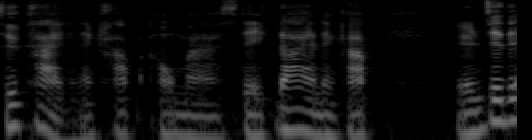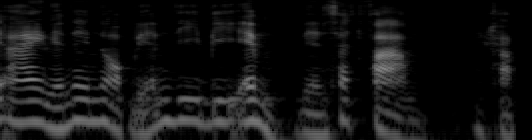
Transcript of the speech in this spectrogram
ซื้อไข่นะครับ เอามาสเต็กได้นะครับ เหรียญ JDI เหรียญไดนอบเหรียญ DBM เหรียญ Z Farm นะครับ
